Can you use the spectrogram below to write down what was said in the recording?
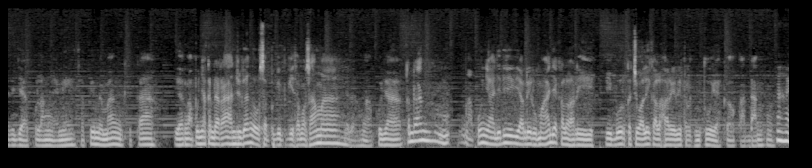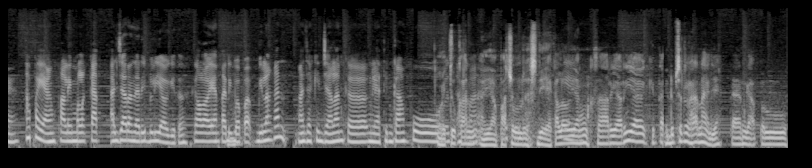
jadi dia pulang ini tapi memang kita ya nggak punya kendaraan juga nggak usah pergi-pergi sama-sama gitu. nggak punya kendaraan nggak punya jadi yang di rumah aja kalau hari libur kecuali kalau hari ini tertentu ya ke Padang Oke. Apa yang paling melekat ajaran dari beliau gitu? Kalau yang tadi Bapak bilang kan ngajakin jalan ke ngeliatin kampus. oh itu kan apa. ya pas lulus SD ya kalau Iya. yang sehari-hari ya kita hidup sederhana aja dan nggak perlu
